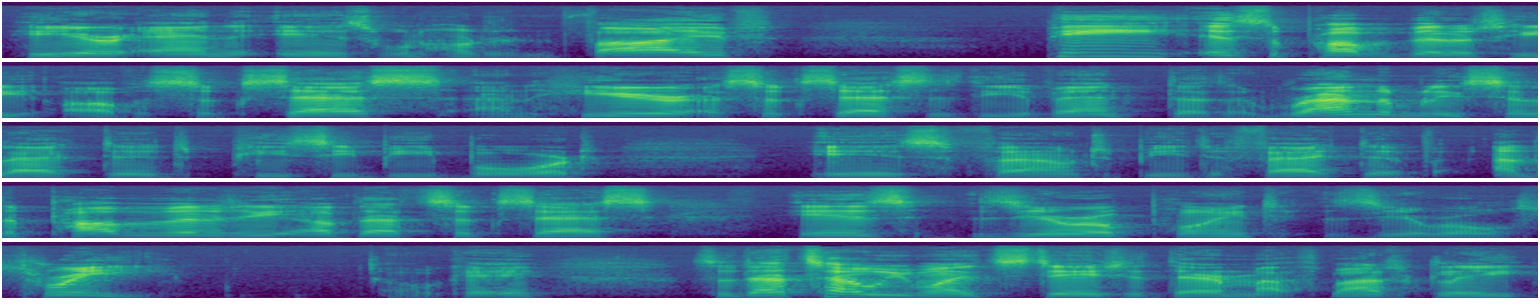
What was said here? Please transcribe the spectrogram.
here n is 105. P is the probability of a success, and here a success is the event that a randomly selected PCB board is found to be defective, and the probability of that success is 0.03. Okay, so that's how we might state it there mathematically.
